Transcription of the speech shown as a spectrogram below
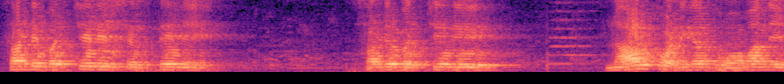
ਸਾਡੇ ਬੱਚੇ ਦੇ ਸਿਰ ਤੇ ਨੇ। ਸਾਡੇ ਬੱਚੇ ਦੇ ਨਾਲ ਤੁਹਾਡੀਆਂ ਦੁਆਵਾਂ ਨੇ।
